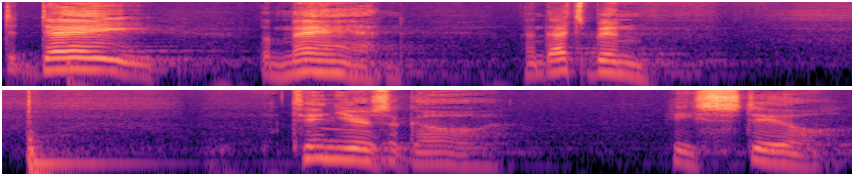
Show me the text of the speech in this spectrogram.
today, the man, and that's been 10 years ago, he's still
